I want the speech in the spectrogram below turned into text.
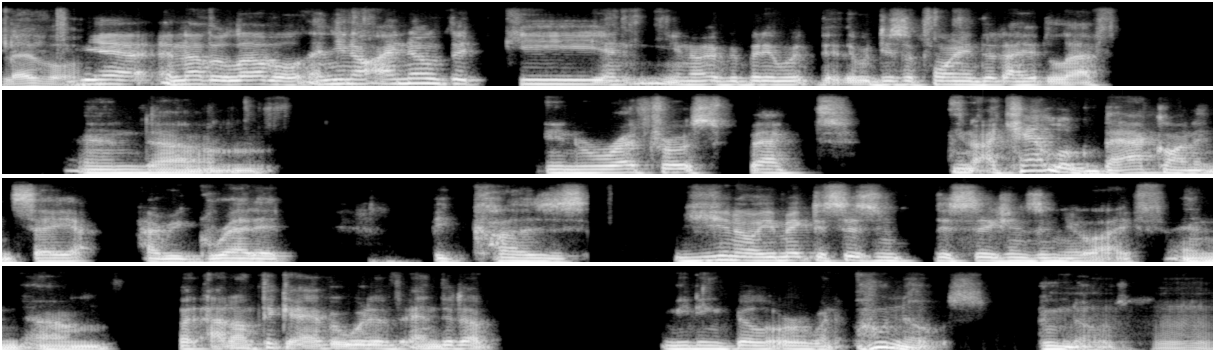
level. Yeah, another level. And you know, I know that Guy and you know everybody were they were disappointed that I had left and um, in retrospect, you know, I can't look back on it and say I regret it because you know you make decision decisions in your life, and um, but I don't think I ever would have ended up meeting Bill Irwin. Who knows? Who knows? Mm-hmm.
